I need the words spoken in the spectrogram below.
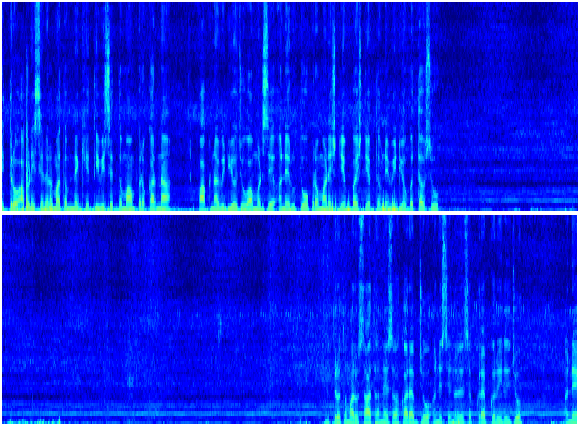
મિત્રો, આપણી ચેનલમાં તમને ખેતી વિશે તમામ પ્રકારના પાકના વીડિયો જોવા મળશે અને ઋતુઓ પ્રમાણે સ્ટેપ બાય સ્ટેપ તમને વીડિયો બતાવશું. મિત્રો, તમારો સાથ અને સહકાર આપજો અને ચેનલને સબસ્ક્રાઈબ કરી લેજો અને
